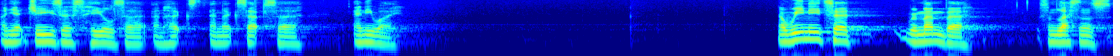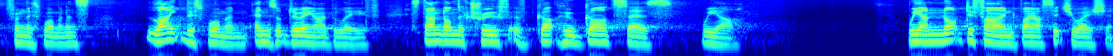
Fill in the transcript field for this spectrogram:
And yet Jesus heals her and, her, and accepts her anyway. Now we need to remember some lessons from this woman, and like this woman ends up doing, I believe, stand on the truth of God, who God says we are. We are not defined by our situation.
